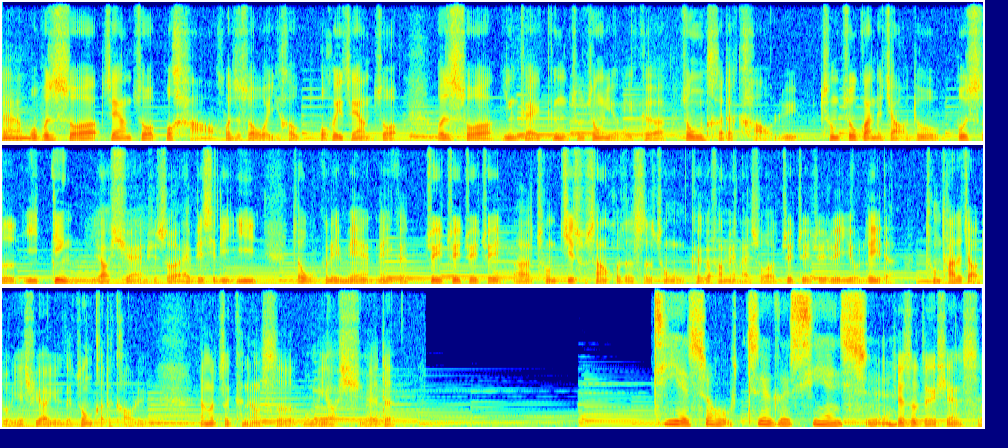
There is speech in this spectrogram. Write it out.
嗯，我不是说这样做不好，或者说我以后不会这样做，我是说应该更注重有一个综合的考虑。从主管的角度，不是一定要选，比如说 A、B、C、D、E 这五个里面哪个最最最最啊，从技术上或者是从各个方面来说最最最最有利的。从他的角度，也需要有一个综合的考虑。那么这可能是我们要学的。接受这个现实，接受这个现实，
